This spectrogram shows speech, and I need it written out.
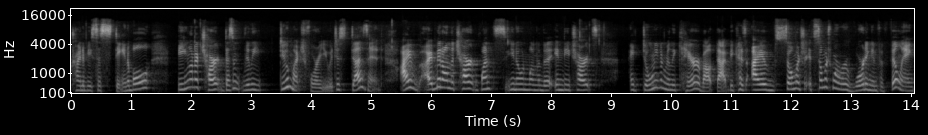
trying to be sustainable being on a chart doesn't really do much for you. It just doesn't. I've, I've been on the chart once, you know, in one of the indie charts. I don't even really care about that because I have so much, it's so much more rewarding and fulfilling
